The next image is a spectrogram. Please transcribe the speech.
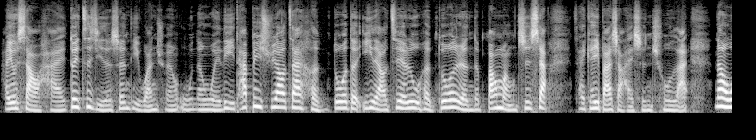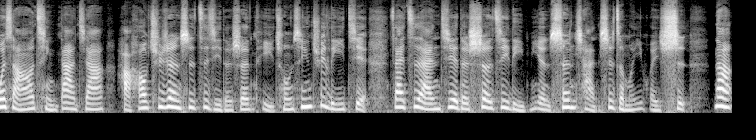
还有小孩对自己的身体完全无能为力，她必须要在很多的医疗介入、很多人的帮忙之下，才可以把小孩生出来。那我想要请大家好好去认识自己的身体，重新去理解在自然界的设计里面，生产是怎么一回事。那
